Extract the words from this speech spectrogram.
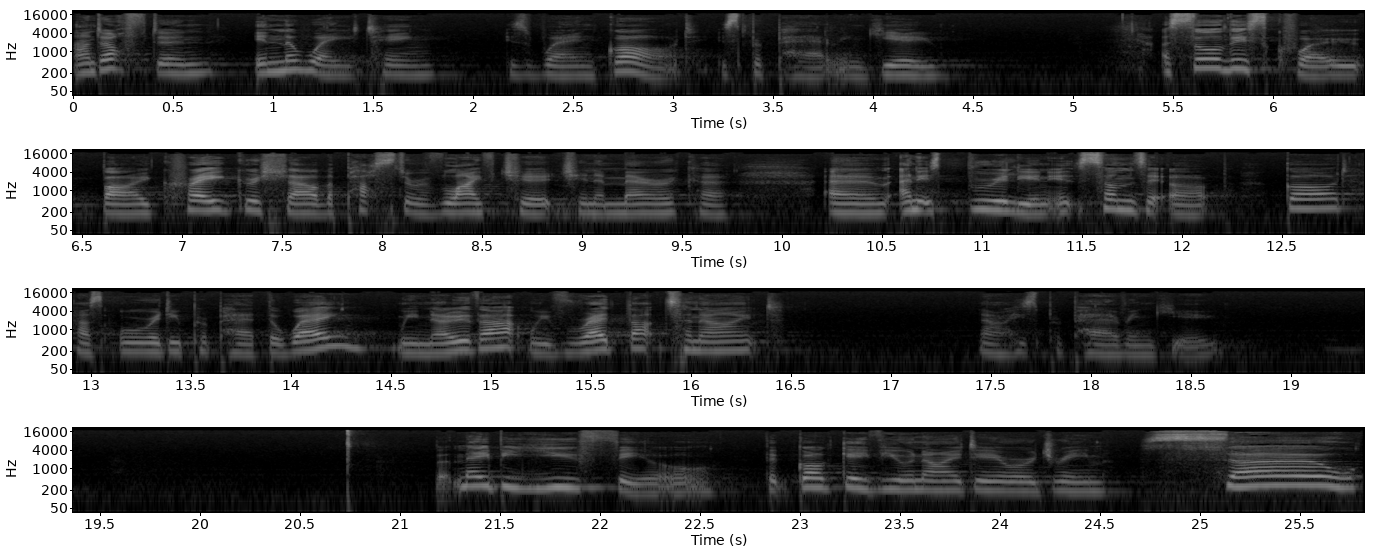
And often, in the waiting, is when God is preparing you. I saw this quote by Craig Groeschel, the pastor of Life Church in America, um, and it's brilliant. It sums it up. God has already prepared the way. We know that. We've read that tonight. Now He's preparing you. But maybe you feel that God gave you an idea or a dream so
